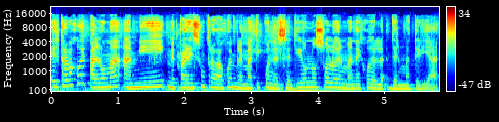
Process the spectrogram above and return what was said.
el trabajo de Paloma a mí me parece un trabajo emblemático en el sentido no solo del manejo del, material,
